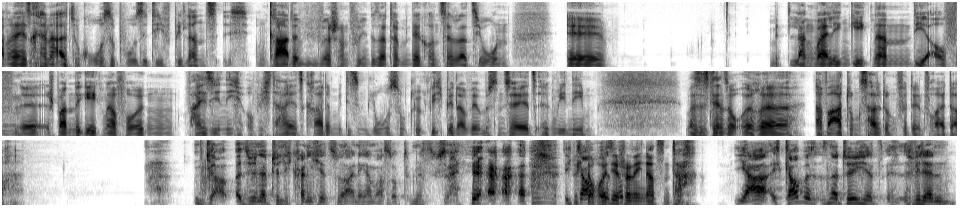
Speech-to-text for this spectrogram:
aber da jetzt keine allzu große Positivbilanz. Ich, und gerade, wie wir schon vorhin gesagt haben, in der Konstellation äh, mit langweiligen Gegnern, die auf mhm. äh, spannende Gegner folgen, weiß ich nicht, ob ich da jetzt gerade mit diesem Los so glücklich bin, aber wir müssen es ja jetzt irgendwie nehmen. Was ist denn so eure Erwartungshaltung für den Freitag? Ja, also natürlich kann ich jetzt nur einigermaßen optimistisch sein. ich glaube, heute ja schon den ganzen Tag. Ja, ich glaube, es ist natürlich jetzt, es ist wieder ein,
